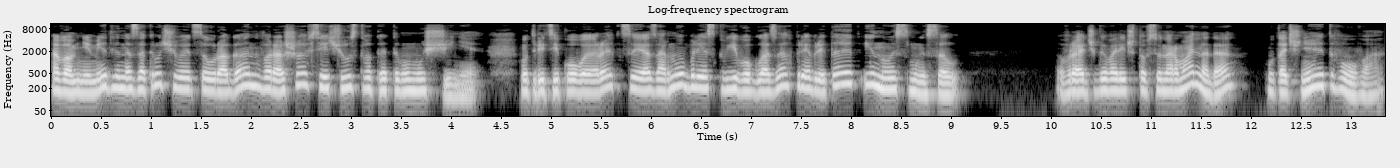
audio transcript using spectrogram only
а во мне медленно закручивается ураган, вороша все чувства к этому мужчине. У Третьяковой эрекции озорной блеск в его глазах приобретает иной смысл. «Врач говорит, что все нормально, да?» – уточняет Вова.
